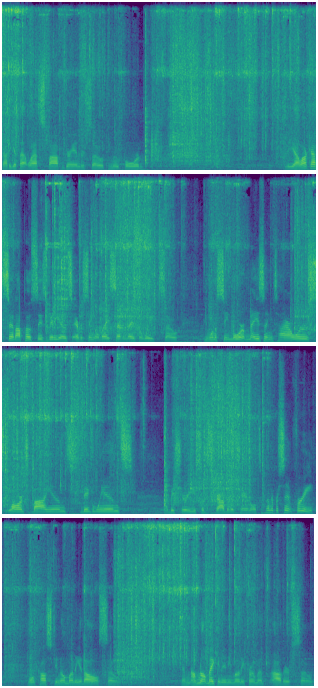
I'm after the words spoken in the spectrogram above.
Got to get that last five grand or so to move forward. But yeah, like I said, I post these videos every single day, seven days a week. So if you want to see more amazing towers, large buy-ins, big wins, be sure you subscribe to the channel. It's 100% free. Won't cost you no money at all, so. And I'm not making any money from it either, so.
